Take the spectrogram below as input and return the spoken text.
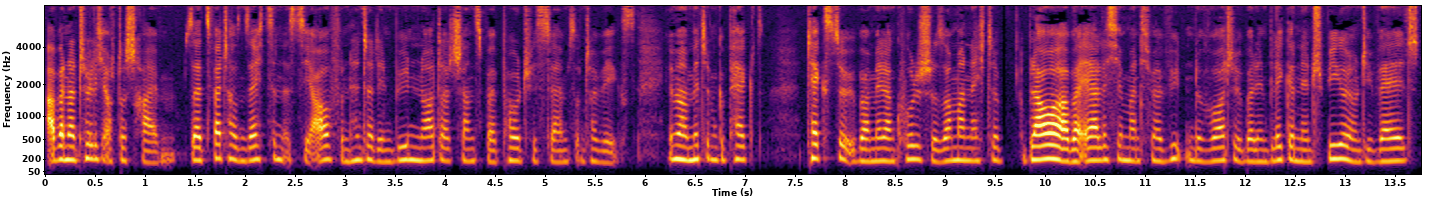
aber natürlich auch das Schreiben. Seit 2016 ist sie auf und hinter den Bühnen Norddeutschlands bei Poetry Slams unterwegs, immer mit im Gepäck Texte über melancholische Sommernächte, blaue, aber ehrliche, manchmal wütende Worte über den Blick in den Spiegel und die Welt,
